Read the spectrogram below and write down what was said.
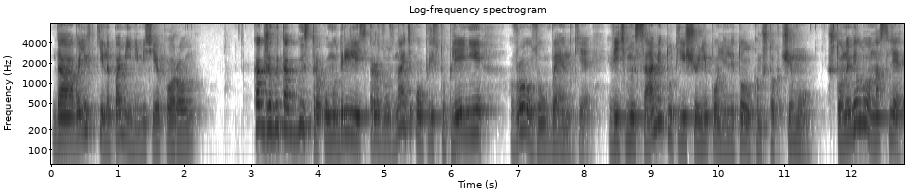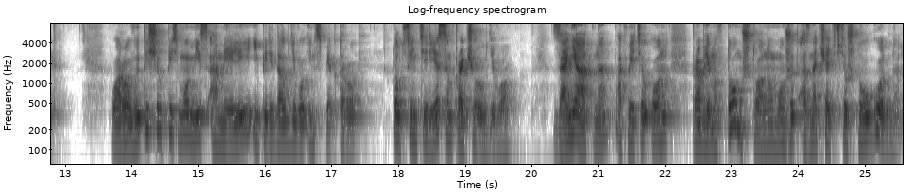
«Да, вы легки на помине, месье Пуаро». Как же вы так быстро умудрились разузнать о преступлении в Роузубенке? Ведь мы сами тут еще не поняли толком, что к чему. Что навело на след?» Пуаро вытащил письмо мисс Амелии и передал его инспектору. Тот с интересом прочел его. «Занятно», – отметил он. «Проблема в том, что оно может означать все, что угодно.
